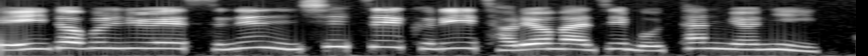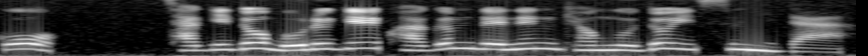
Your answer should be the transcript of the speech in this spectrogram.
AWS는 실제 그리 저렴하지 못한 면이 있고 자기도 모르게 과금되는 경우도 있습니다.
